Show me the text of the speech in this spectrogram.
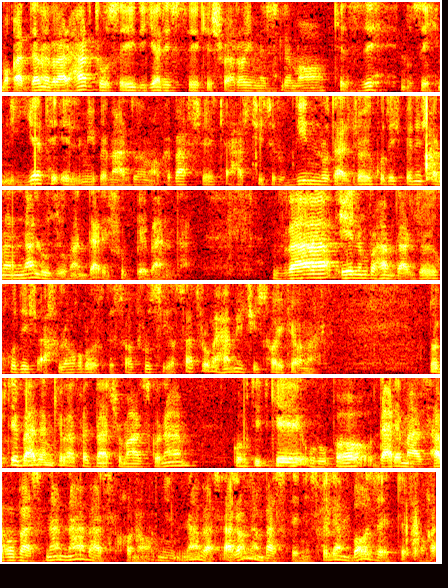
مقدمه بر هر توسعه دیگر است کشورهای مثل ما که ذهن و ذهنیت علمی به مردم ما ببخشه که هر چیزی رو دین رو در جای خودش بنشانن نه لزوما درش رو ببندن. و علم رو هم در جای خودش اخلاق رو اقتصاد رو سیاست رو و همه چیزهای جامعه نکته بعدم که بعد خدمت شما عرض کنم گفتید که اروپا در مذهب و بست نه نه بست خانم نه بست الان هم بسته نیست خیلی هم باز اتفاقا.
